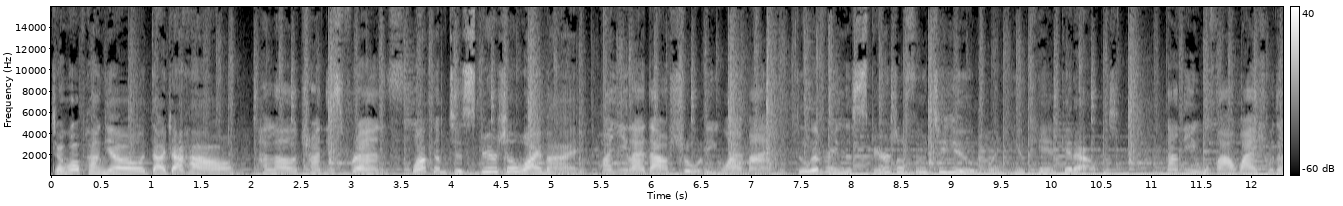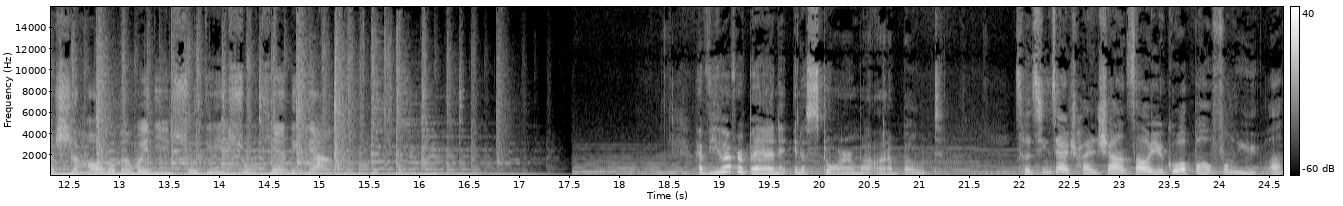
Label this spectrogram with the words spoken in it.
中国朋友，大家好 Hello Chinese friends， ，Welcome to Spiritual 外卖欢迎来到属灵外卖。 ，delivering the spiritual food to you when you can't get out. 当你无法外出的时候，我们为你速递属天灵粮。 Have you ever been in a storm while on a boat? 曾经在船上遭遇过暴风雨吗？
